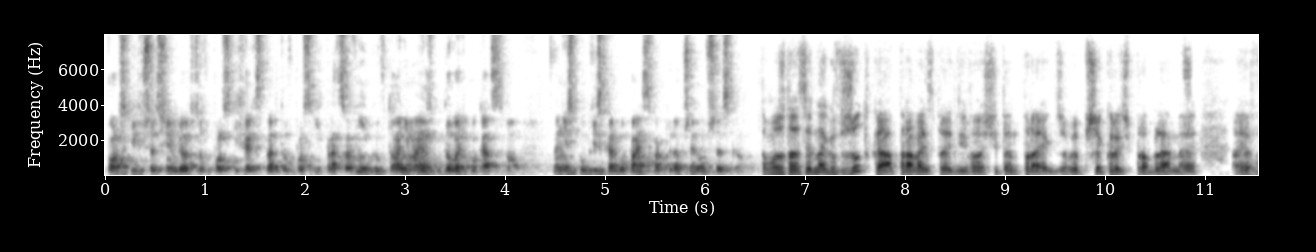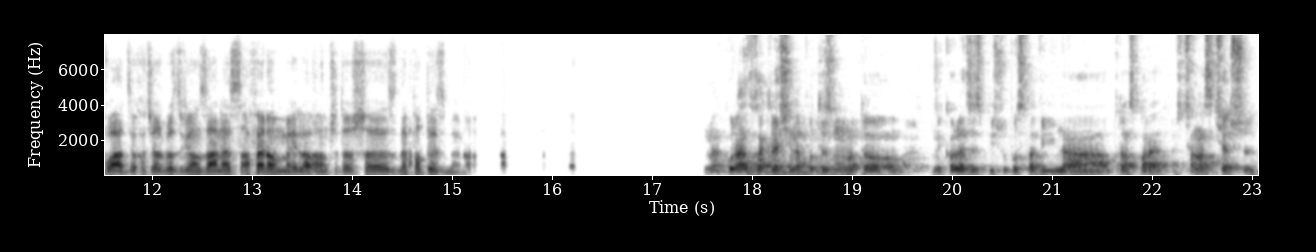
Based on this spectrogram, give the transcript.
polskich przedsiębiorców, polskich ekspertów, polskich pracowników. To oni mają zbudować bogactwo, a nie spółki Skarbu Państwa, które przejmą wszystko. To może to jest jednak wrzutka Prawa i Sprawiedliwości ten projekt, żeby przykryć problemy e, władzy, chociażby związane z aferą mailową, czy też e, z nepotyzmem. No akurat w zakresie nepotyzmu, no to koledzy z PiSu postawili na transparentność, co nas cieszy.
